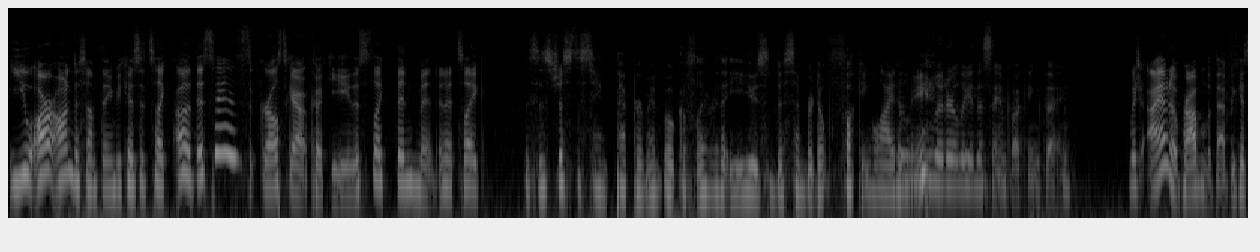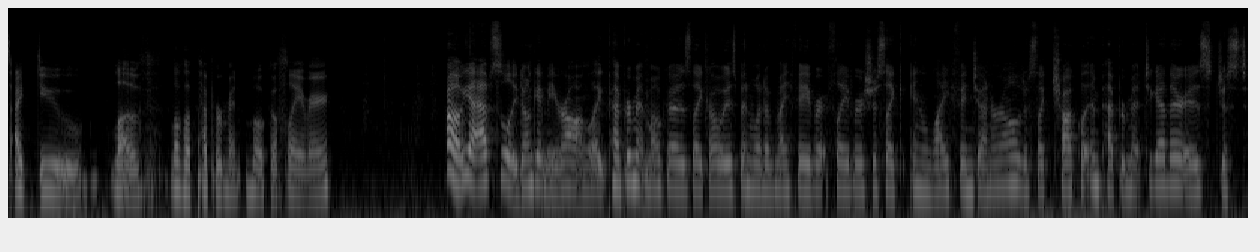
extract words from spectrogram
you are onto something because it's like, oh, this is Girl Scout cookie. This is like Thin Mint, and it's like this is just the same peppermint mocha flavor that you use in December. Don't fucking lie to me. Literally the same fucking thing which I have no problem with that because I do love love a peppermint mocha flavor. Oh yeah, absolutely. Don't get me wrong. Like peppermint mocha has like always been one of my favorite flavors just like in life in general. Just like chocolate and peppermint together is just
